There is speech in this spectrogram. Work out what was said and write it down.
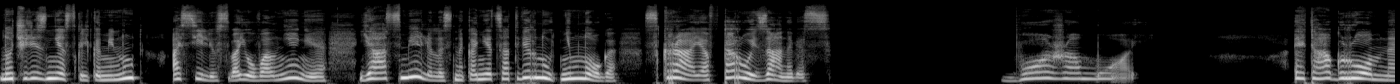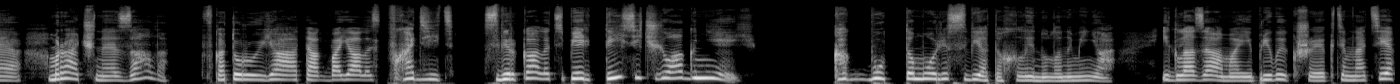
Но через несколько минут Осилив свое волнение, я осмелилась, наконец, отвернуть немного с края второй занавес. Боже мой! Это огромная мрачная зала, в которую я так боялась входить, сверкала теперь тысячу огней. Как будто море света хлынуло на меня, и глаза мои, привыкшие к темноте,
